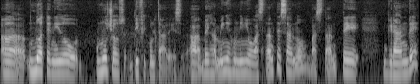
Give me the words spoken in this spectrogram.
no ha tenido muchas dificultades. Ah, Benjamín es un niño bastante sano, bastante grande.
